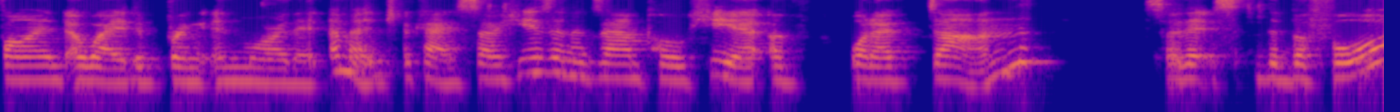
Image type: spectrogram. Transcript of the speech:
find a way to bring in more of that image. Okay, so here's an example here of what I've done. So that's the before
